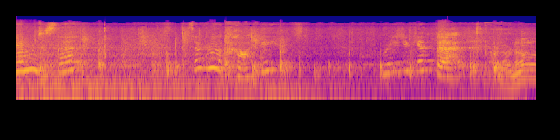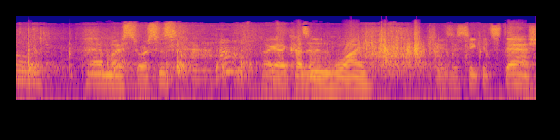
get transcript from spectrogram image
Kim, is that... Is that real coffee? Where did you get that? I don't know. I have my sources. Uh-huh. I got a cousin in Hawaii. She has a secret stash.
